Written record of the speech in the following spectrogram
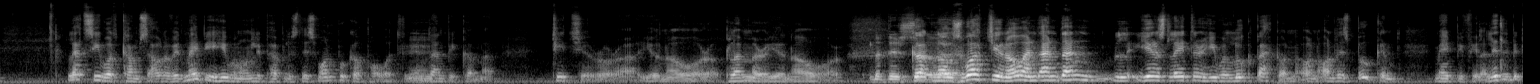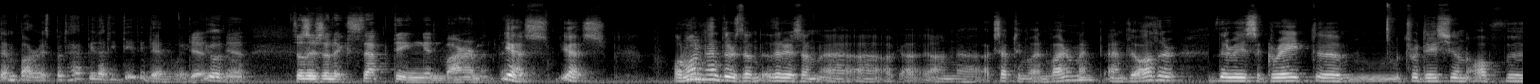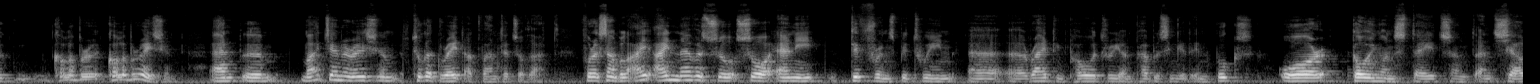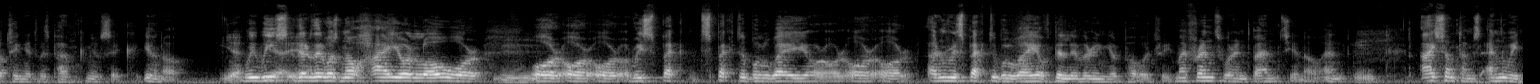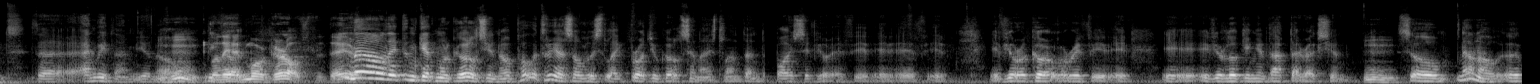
let's see what comes out of it. Maybe he will only publish this one book of poetry Mm. and then become a teacher or a, you know, or a plumber, you know, or But there's God uh, knows what, you know, and, and then years later he will look back on, on, on this book and maybe feel a little bit embarrassed, but happy that he did it anyway. Yeah, you know. yeah. So there's an accepting environment. then. Yes, yes. On Hmm. one hand, there's an, there is an, uh, uh, an uh, accepting environment, and the other, there is a great um, tradition of uh, collabor- collaboration. And um, my generation took a great advantage of that. For example, I, I never saw, saw any difference between uh, uh, writing poetry and publishing it in books or going on stage and, and shouting it with punk music, you know. Yeah, We, we, yeah, yeah. There, there was no high or low or, Mhm. or, or, or respect, respectable way or, or, or, or unrespectable way of delivering your poetry. My friends were in bands, you know, and Mm. I sometimes envied, the, envied them, you know. Mhm. Well, they had more girls, did they? no, they didn't get more girls. You know, poetry has always like brought you girls in Iceland and boys if you're if if if, if, if you're a girl or if if if you're looking in that direction. Mhm. So no, no, uh,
